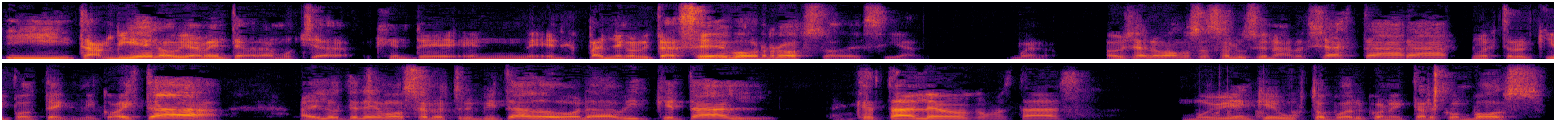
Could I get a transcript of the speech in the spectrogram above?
Y también, obviamente, habrá mucha gente en, en España conectada. Se ve borroso, decían. Bueno, hoy ya lo vamos a solucionar. Ya está nuestro equipo técnico. Ahí está. Ahí lo tenemos a nuestro invitado. Hola, David, ¿qué tal? ¿Qué tal, Leo? ¿Cómo estás? Muy bien, qué gusto poder conectar con vos.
